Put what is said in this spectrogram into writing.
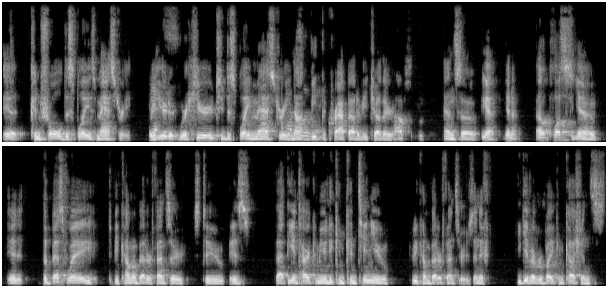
It control displays mastery. We're here to we're here to display mastery, not beat the crap out of each other. Absolutely. And so, yeah, you know, uh, plus, you know, it, the best way to become a better fencer is to is that the entire community can continue to become better fencers. And if you give everybody concussions,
